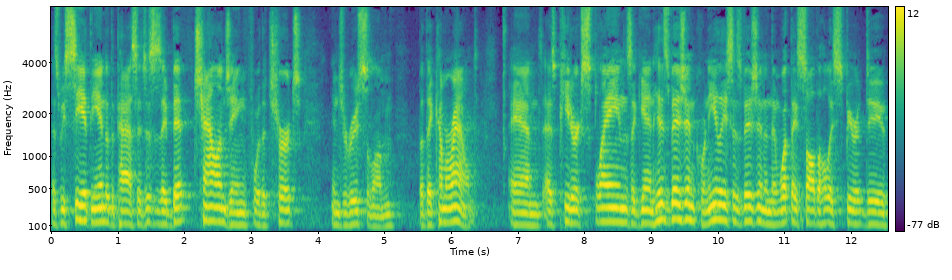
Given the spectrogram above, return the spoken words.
as we see at the end of the passage, this is a bit challenging for the church in Jerusalem, but they come around. And as Peter explains again his vision, Cornelius' vision, and then what they saw the Holy Spirit do,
